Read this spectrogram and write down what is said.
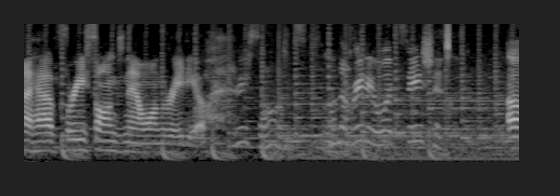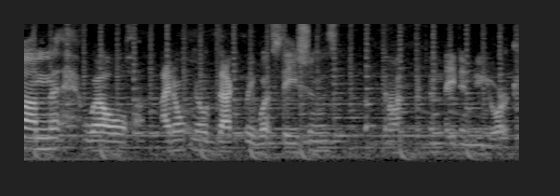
I have three songs now on the radio. Three songs. On the radio, what station? Um, well, I don't know exactly what stations. I've been made in New York,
